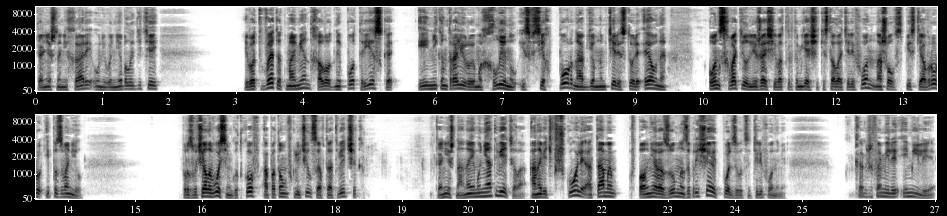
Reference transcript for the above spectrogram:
Конечно, не Хари, у него не было детей. И вот в этот момент холодный пот резко и неконтролируемо хлынул из всех пор на объемном теле Столи Эуна. Он схватил лежащий в открытом ящике стола телефон, нашел в списке Аврору и позвонил. Прозвучало восемь гудков, а потом включился автоответчик. Конечно, она ему не ответила. Она ведь в школе, а там им вполне разумно запрещают пользоваться телефонами. Как же фамилия Эмилии?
